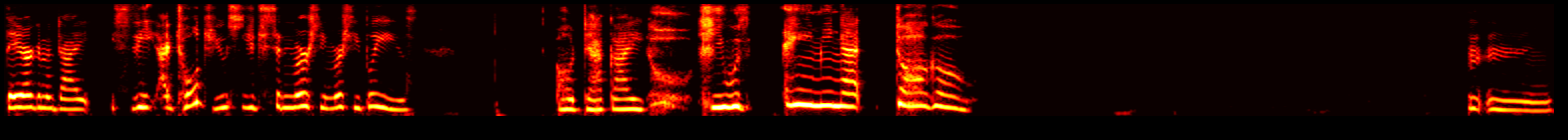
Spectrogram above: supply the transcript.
they are gonna die. See, I told you. You just said mercy, mercy, please. Oh, that guy. He was aiming at Doggo. Mm-mm.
